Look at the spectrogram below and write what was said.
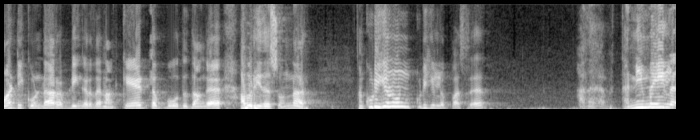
மாட்டிக்கொண்டார் அப்படிங்கிறத நான் கேட்ட போது தாங்க அவர் இதை சொன்னார். நான் குடிக்கணும்னு குடிக்கல பாஸ்டர். அதை தனிமையில்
